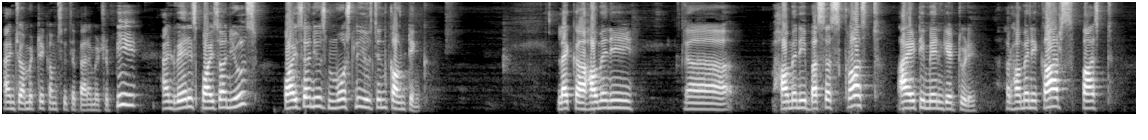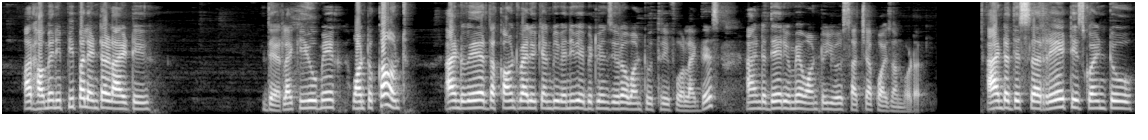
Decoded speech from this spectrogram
and geometry comes with a parameter p. And where is Poisson used? Poisson is mostly used in counting. Like uh, how many uh, how many buses crossed IIT main gate today? Or how many cars passed? Or how many people entered IIT there? Like you may want to count and where the count value can be anywhere between 0, 1, 2, 3, 4 like this. And there you may want to use such a Poisson model. And this uh, rate is going to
